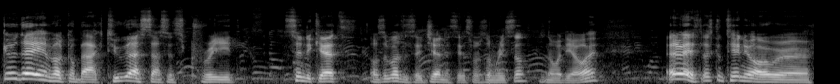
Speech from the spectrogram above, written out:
Good day and welcome back to Assassin's Creed Syndicate. I was about to say Genesis for some reason, no idea why. Anyways, let's continue our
